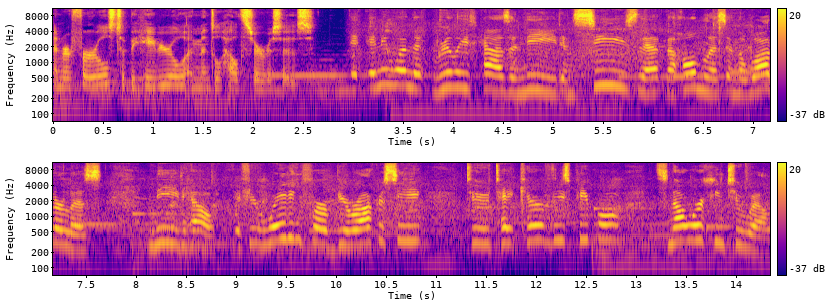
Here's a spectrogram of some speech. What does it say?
and referrals to behavioral and mental health services. Anyone that really has a need and sees that the homeless and the waterless need help, if you're waiting for a bureaucracy to take care of these people, it's not working too well.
